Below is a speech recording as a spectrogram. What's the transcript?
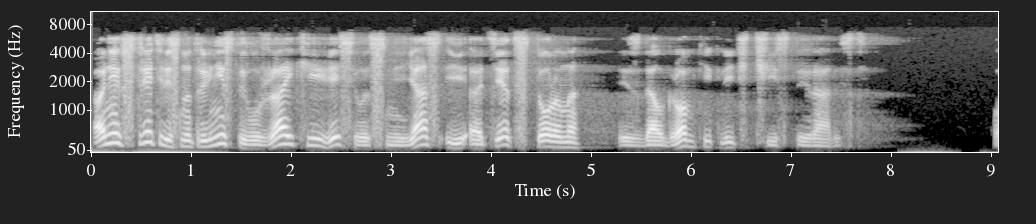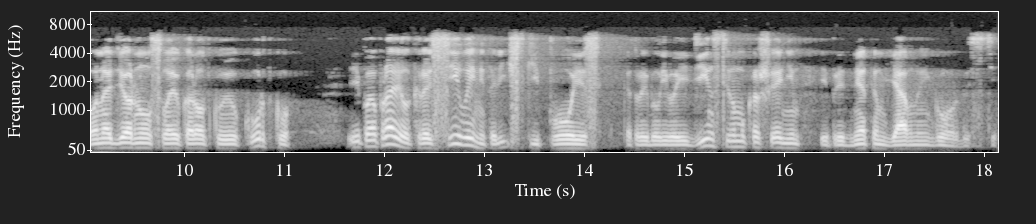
Они встретились на травянистой лужайке, весело смеясь, и отец Торона издал громкий клич чистой радости. Он одернул свою короткую куртку и поправил красивый металлический пояс, который был его единственным украшением и предметом явной гордости.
